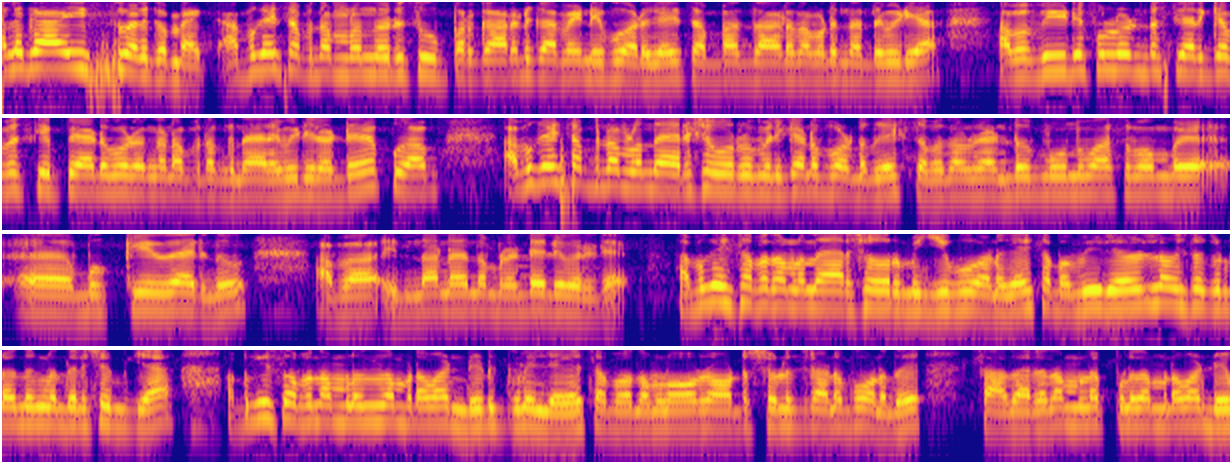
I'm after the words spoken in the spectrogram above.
ഹലോ ഗൈസ് വെൽക്കം ബാക്ക് അപ്പോൾ ഗൈസ് അപ്പോൾ നമ്മളൊന്നൊരു സൂപ്പർ കാർ എടുക്കാൻ വേണ്ടി പോവാണ്. ഗൈസ് അപ്പോൾ അതാണ് നമ്മുടെ ഇന്നത്തെ വീഡിയോ അപ്പോൾ വീഡിയോ ഫുൾ ഇൻട്രസ്റ്റ് ആയിരിക്കും അപ്പോൾ സ്കിപ്പ് ചെയ്യാണ്ട് പോകണം കാണാം അപ്പോൾ നമുക്ക് നേരെ വീഡിയോയിലോട്ട് പോകാം അപ്പോൾ ഗൈസ് അപ്പോൾ നമ്മൾ നേരെ ഷോറൂമിലേക്കാണ് പോകേണ്ടത് ഗൈസ് അപ്പോൾ നമ്മൾ രണ്ട് മൂന്ന് മാസം മുമ്പ് ബുക്ക് ചെയ്തതായിരുന്നു. അപ്പോൾ ഇന്നാണ് നമ്മുടെ ഡെലിവറി ഡേ അപ്പോൾ ഗൈസ് അപ്പോൾ നമ്മൾ നേരെ ഷോറൂമിലേക്ക് പോവാണ്. ഗൈസ് അപ്പോൾ വീഡിയോയിൽ നോയ്സ് ഒക്കെ ഉണ്ടോ നിങ്ങൾ എന്തായാലും ക്ഷമിക്കുക. അപ്പോൾ ഗൈസ് അപ്പോൾ നമ്മൾ നമ്മുടെ വണ്ടി എടുക്കണില്ല ഗൈസ് അപ്പോൾ നമ്മൾ ഓരോ ഓട്ടോറിക്ഷ വിളിച്ചിട്ടാണ് പോണത്. സാധാരണ നമ്മളെപ്പോഴും നമ്മുടെ വണ്ടി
